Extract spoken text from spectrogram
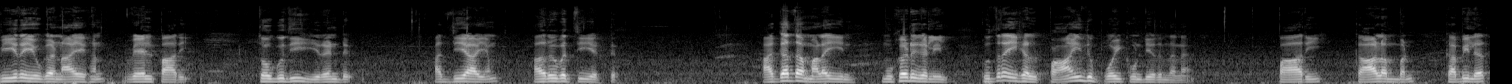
வீரயுக நாயகன் வேல்பாரி. தொகுதி இரண்டு. அத்தியாயம் அறுபத்தி எட்டு அகத மலையின் முகடுகளில் குதிரைகள் பாய்ந்து போய்க் கொண்டிருந்தன. பாரி காலம்பன் கபிலர்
